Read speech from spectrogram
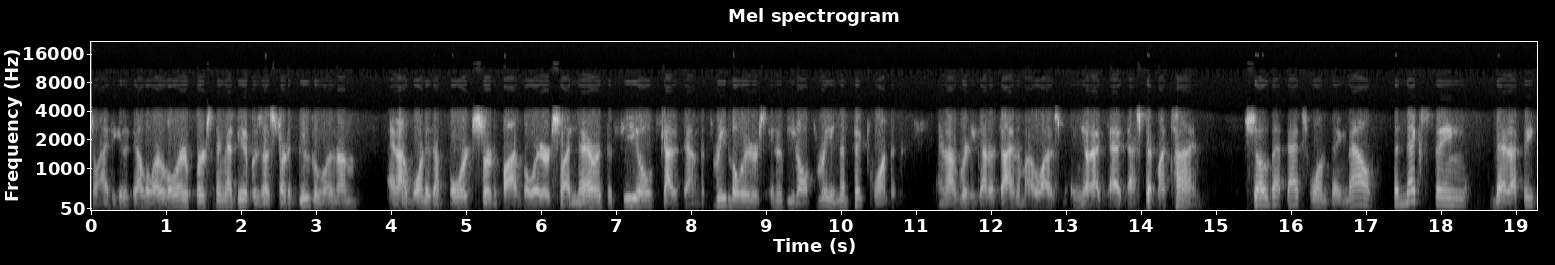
So I had to get a Delaware lawyer. First thing I did was I started Googling them and I wanted a board certified lawyer. So I narrowed the field, got it down to three lawyers, interviewed all three, and then picked one. And, and I really got a dynamo. Was you know I, I, I spent my time. So that that's one thing. Now the next thing that I think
